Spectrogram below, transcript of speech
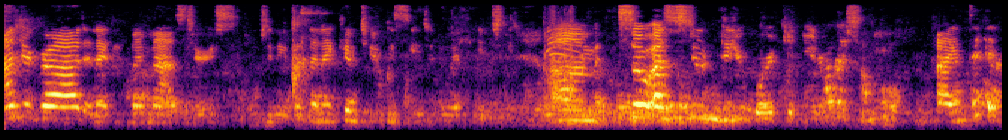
undergrad and I did my master's in Geneva. Then I came to UBC to do my PhD. Um, so as a student, did you work in university? I did.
